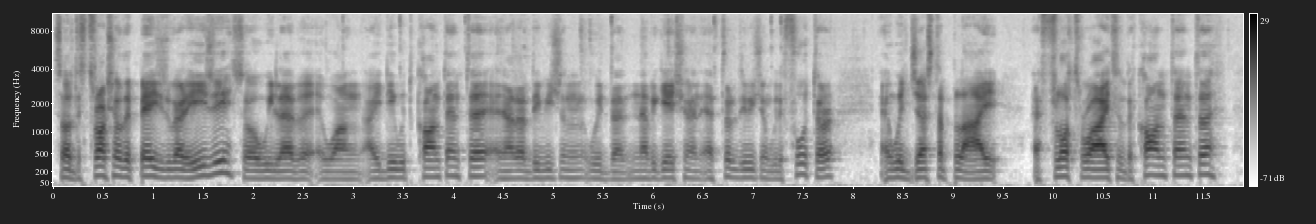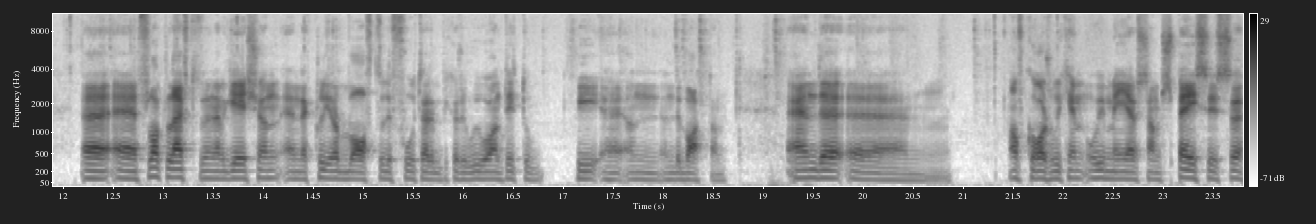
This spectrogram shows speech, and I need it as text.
so the structure of the page is very easy. So we'll have uh, one id with content uh, another division with the navigation and a third division with the footer and we'll just apply a float right to the content uh, a float left to the navigation and a clear both to the footer because we want it to be uh, on, on, the bottom. And uh, um, of course we can we may have some spaces uh,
